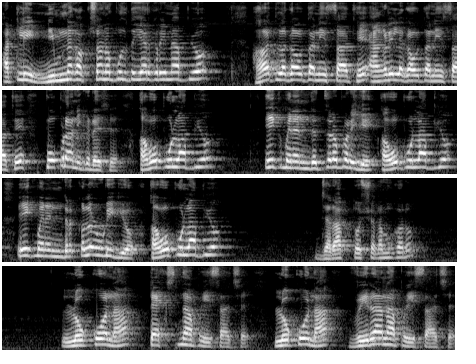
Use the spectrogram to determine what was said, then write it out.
આટલી નિમ્ન કક્ષાનો પુલ તૈયાર કરીને આપ્યો? હાથ લગાવતાની સાથે, આંગળી લગાવતાની સાથે પોપડા નીકળે છે. આવો પુલ આપ્યો? એક મહિનાની અંદર તર પડી ગઈ, આવો પુલ આપ્યો? એક મહિનાની અંદર કલર ઉડી ગયો, આવો પુલ આપ્યો? જરાક તો શરમ કરો. લોકોના ટેક્સના પૈસા છે, લોકોના વેરાના પૈસા છે.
